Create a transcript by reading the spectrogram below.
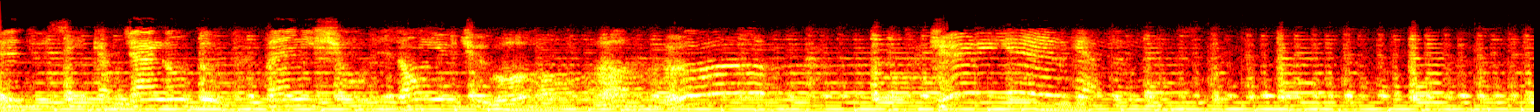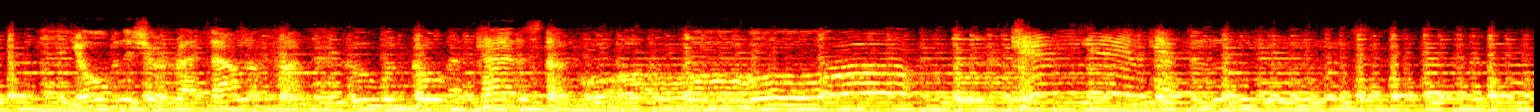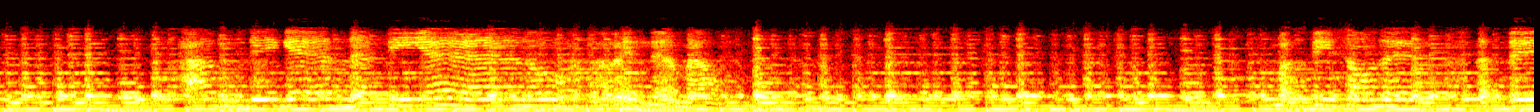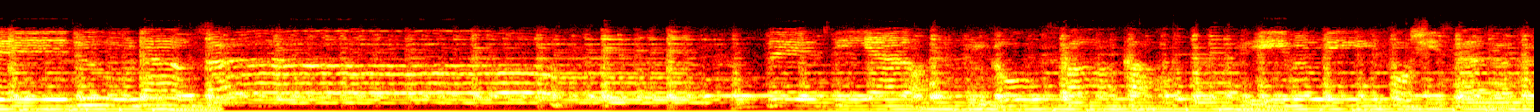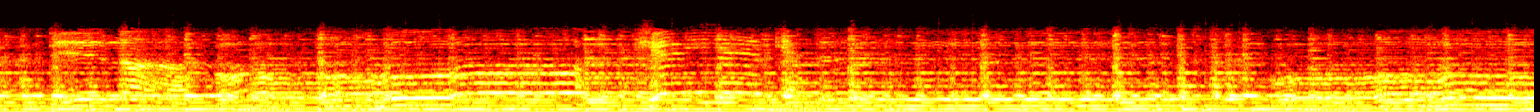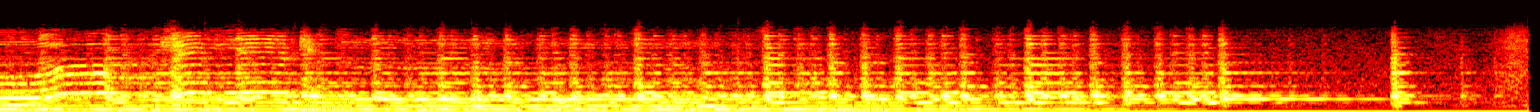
Did you see Captain Gangles Blue when he showed his on YouTube? Oh, oh, oh. Kenny and the captain. He opened his shirt right down the front. Who would go that kind of stunt? That piano in their mouth? Must be something that they do down south. Plays savor for she's better.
